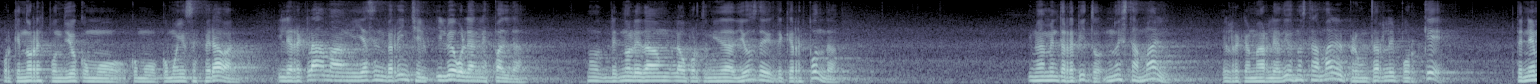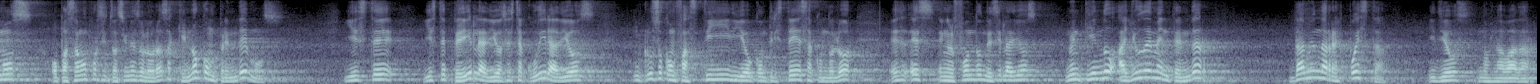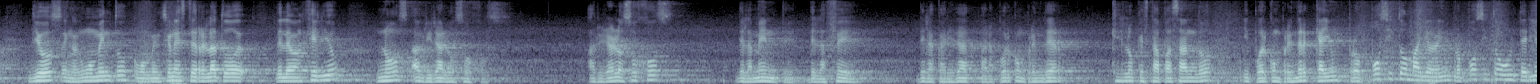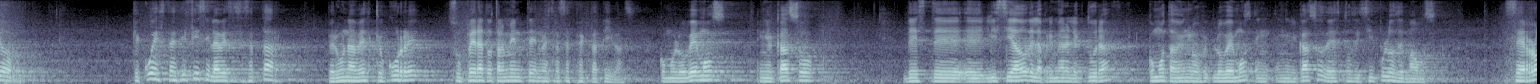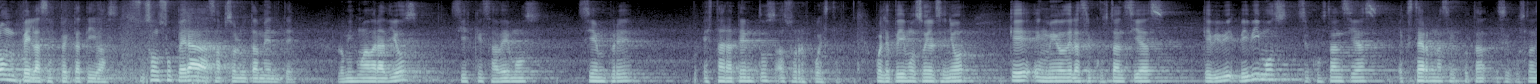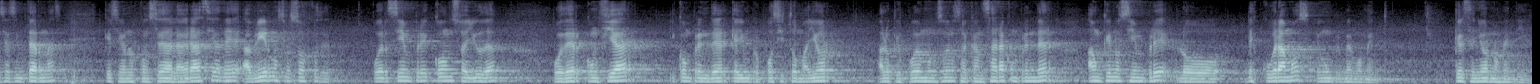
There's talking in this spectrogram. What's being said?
porque no respondió como, ellos esperaban? Y le reclaman y hacen berrinche y, luego le dan la espalda. No, le dan la oportunidad a Dios de, que responda. Y nuevamente repito, no está mal el reclamarle a Dios, no está mal el preguntarle por qué. Tenemos o pasamos por situaciones dolorosas que no comprendemos. Y este, y este pedirle a Dios, este acudir a Dios, incluso con fastidio, con tristeza, con dolor, es, en el fondo decirle a Dios, no entiendo, ayúdeme a entender, dame una respuesta. Y Dios nos la va a dar. Dios en algún momento, como menciona este relato del Evangelio, nos abrirá los ojos abrirá los ojos de la mente, de la fe, de la caridad, para poder comprender qué es lo que está pasando y poder comprender que hay un propósito mayor, hay un propósito ulterior, que cuesta, es difícil a veces aceptar, pero una vez que ocurre, supera totalmente nuestras expectativas, como lo vemos en el caso de este eh, lisiado de la primera lectura, como también lo, vemos en, el caso de estos discípulos de Maús. Se rompe las expectativas, son superadas absolutamente. Lo mismo habrá Dios si es que sabemos siempre estar atentos a su respuesta. Pues le pedimos hoy al Señor que en medio de las circunstancias que vivimos, circunstancias externas, circunstancias internas, que el Señor nos conceda la gracia de abrir nuestros ojos, de poder siempre con su ayuda poder confiar y comprender que hay un propósito mayor a lo que podemos nosotros alcanzar a comprender, aunque no siempre lo descubramos en un primer momento. Que el Señor nos bendiga.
